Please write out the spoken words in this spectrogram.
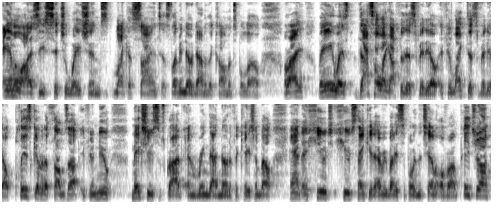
analyze these situations like a scientist? Let me know down in the comments below, all right? But anyways, that's all I got for this video. If you like this video, please give it a thumbs up. If you're new, make sure you subscribe and ring that notification bell. And a huge, huge thank you to everybody supporting the channel over on Patreon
